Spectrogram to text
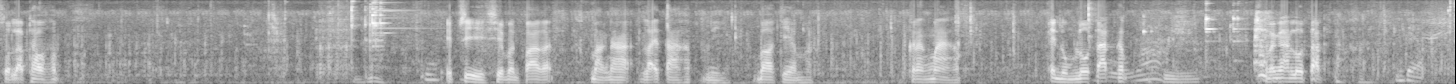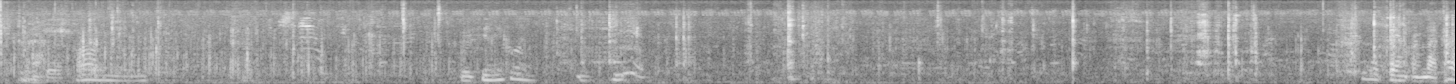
สดลาบเท่าครับ FC เชียร์บันปลากับหมากนาหลายตาครับ นี่บาวเจมครับกำลังมาครับไอ้หนุ่มโลตัสครับพนักงานโลตัสแบบไปกินนี่ก่อนพวกแปลงอันดับเข้า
